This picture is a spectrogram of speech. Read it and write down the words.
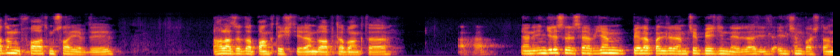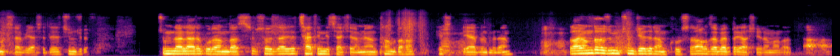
Adım Fuad Musayevdir. Hal-hazırda bankda işləyirəm, Rabitə bankda. Aha. Yəni ingilis dili səviyyəm belə bilirəm ki, beginner, ilkin başlanğıc səviyyəsidir. Çünki cümlələri quranda sözləri çətinlik çəkirəm. Yəni tam rahat heç deyə bilmirəm. Aha. Rayonda özüm üçün gedirəm kursa, Ağcabəddə yaşayıram anadır. Aha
